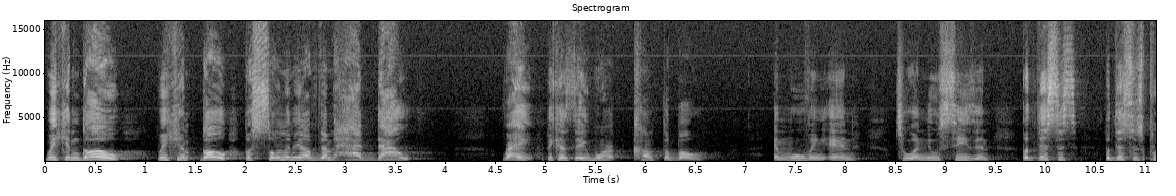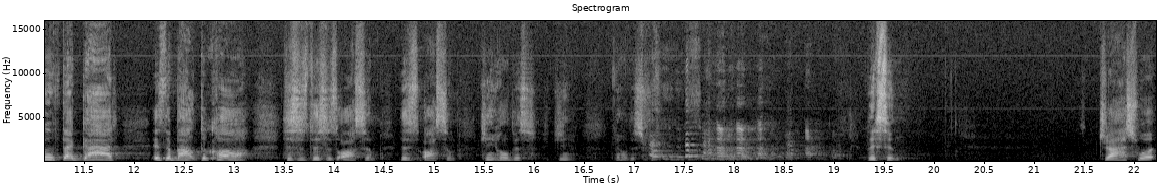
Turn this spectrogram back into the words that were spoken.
We can go. We can go. But so many of them had doubt, right? Because they weren't comfortable in moving in to a new season. But this is, but this is proof that God is about to call. This is, this is awesome. This is awesome. Can you hold this? Can you, can you hold this? Listen. Joshua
